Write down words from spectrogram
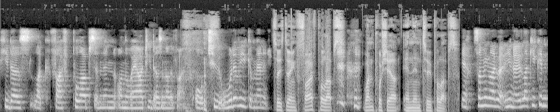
he does like five pull-ups and then on the way out he does another five or two, whatever you can manage. So he's doing five pull-ups, one push-out and then two pull-ups. Yeah, something like that. You know, like you can,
